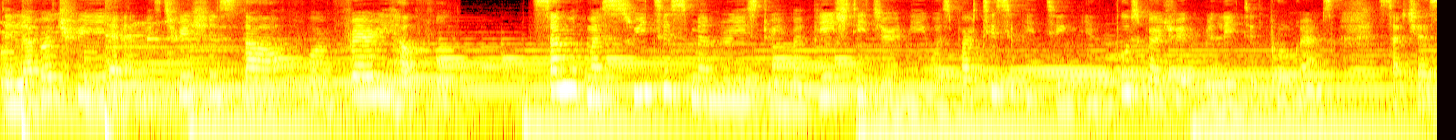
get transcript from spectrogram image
The laboratory and administration staff were very helpful. Some of my sweetest memories during my PhD journey was participating in postgraduate related programs such as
